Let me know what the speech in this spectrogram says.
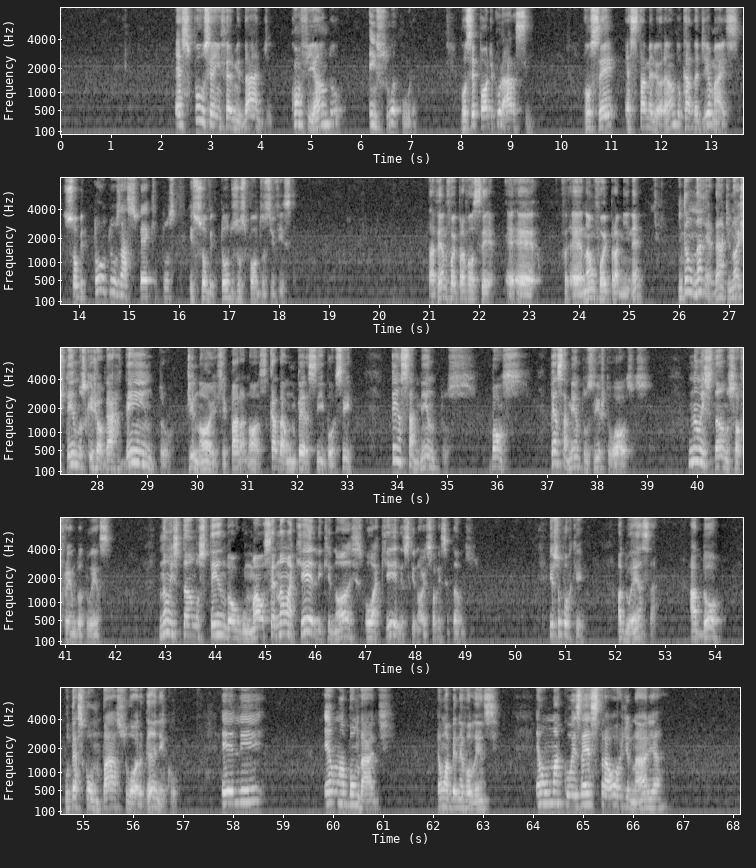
Expulse a enfermidade confiando em sua cura. Você pode curar-se. Você está melhorando cada dia mais, sob todos os aspectos e sob todos os pontos de vista. Tá vendo? Foi para você, é, é, é, não foi para mim, né? Então, na verdade, nós temos que jogar dentro de nós e para nós, cada um per si e por si, pensamentos bons, pensamentos virtuosos. Não estamos sofrendo a doença. não estamos tendo algum mal senão aquele que nós ou aqueles que nós solicitamos. Isso porque a doença, a dor, o descompasso orgânico, ele é uma bondade, é uma benevolência, é uma coisa extraordinária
